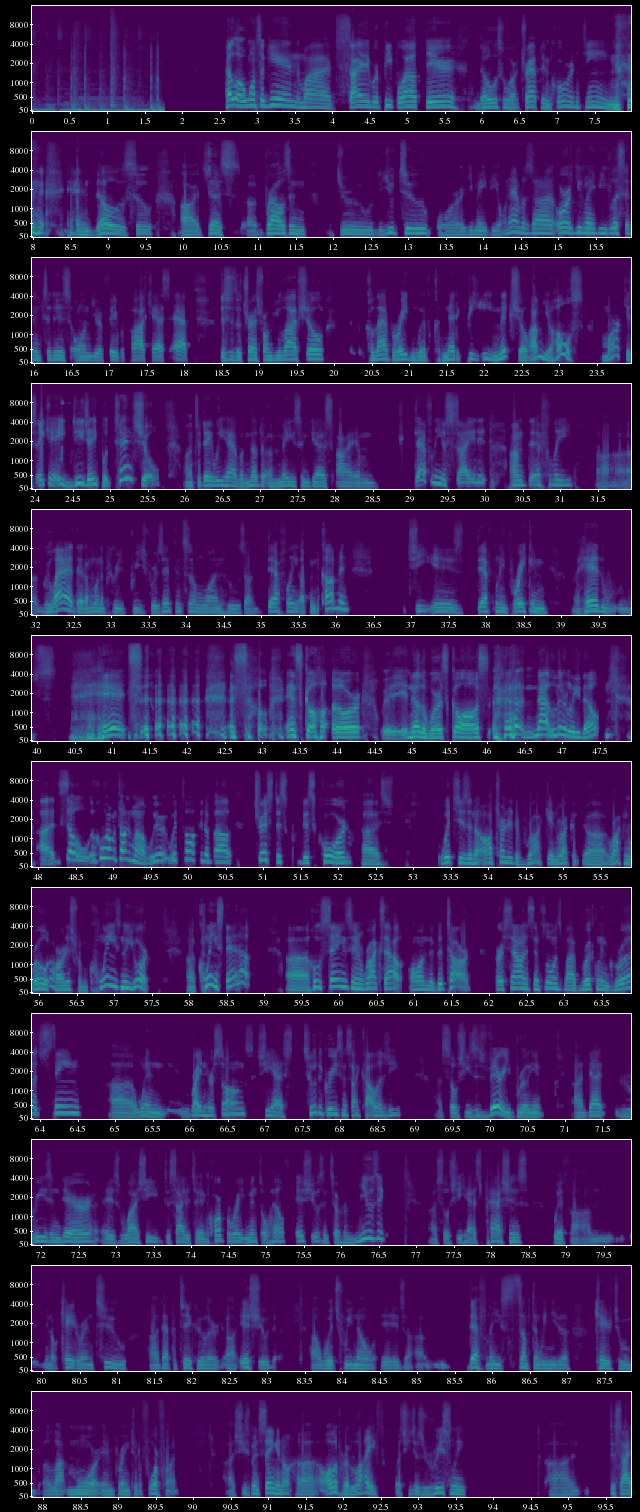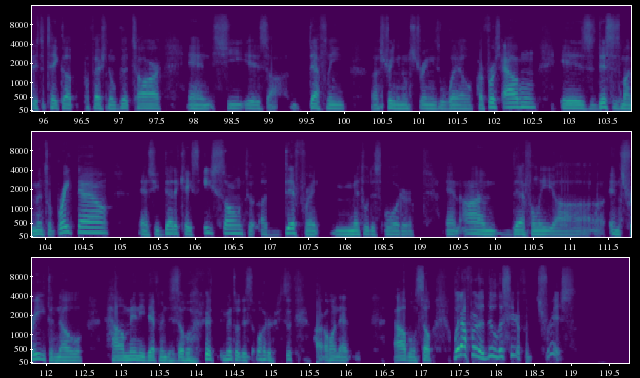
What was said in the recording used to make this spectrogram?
Hello, once again, my cyber people out there, those who are trapped in quarantine, and those who are just uh, browsing through YouTube, or you may be on Amazon, or you may be listening to this on your favorite podcast app. This is the Transform You Live show, collaborating with Kinetic PE Mix Show. I'm your host, Marcus, aka DJ Potential. Uh, today we have another amazing guest. I am definitely excited. I'm definitely uh, glad that I'm going to be presenting someone who's uh, definitely up and coming. She is definitely breaking heads, heads, so and skull, or in other words, skulls. Not literally though. Uh, so who am I talking about? We're we're talking about Trish Discord. Uh, which is an alternative rock and rock, uh, rock and roll artist from Queens, New York. Uh, Queen, stand up. Uh, who sings and rocks out on the guitar. Her sound is influenced by Brooklyn grunge scene. Uh, when writing her songs, she has two degrees in psychology, uh, so she's very brilliant. Uh, that reason there is why she decided to incorporate mental health issues into her music. So she has passions with, um, you know, catering to that particular issue, which we know is um, definitely something we need to cater to a lot more and bring to the forefront. Uh, she's been singing uh, all of her life, but she just recently uh, decided to take up professional guitar, and she is uh, definitely uh, stringing them strings well. Her first album is "This Is My Mental Breakdown," and she dedicates each song to a different mental disorder. And I'm definitely uh, intrigued to know how many different disorders, mental disorders are on that album. So without further ado, let's hear it from Trish.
